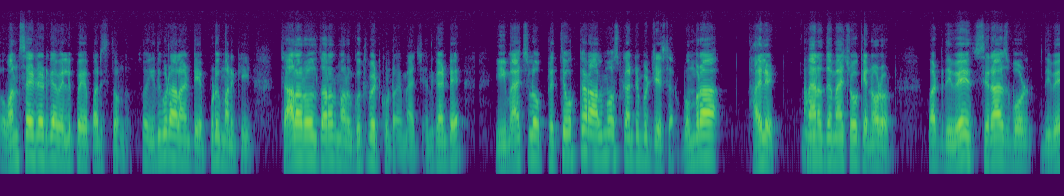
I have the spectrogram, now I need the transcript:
వన్ సైడెడ్గా వెళ్ళిపోయే పరిస్థితి ఉండదు. సో ఇది కూడా అలాంటి ఎప్పుడు మనకి చాలా రోజుల తర్వాత మనం గుర్తుపెట్టుకుంటాం ఈ మ్యాచ్. ఎందుకంటే ఈ మ్యాచ్లో ప్రతి ఒక్కరు ఆల్మోస్ట్ కంట్రిబ్యూట్ చేశారు. Bumrah highlight man of the match okay no doubt but the way Siraj bowled the way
